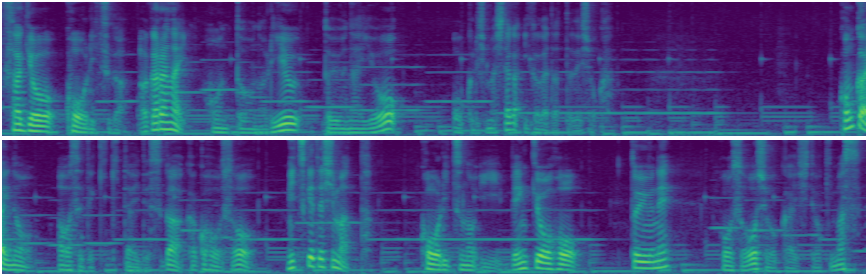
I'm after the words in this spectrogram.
作業効率が上がらない本当の理由という内容をお送りしましたが、いかがだったでしょうか。今回の合わせて聞きたいですが、過去放送、見つけてしまった効率のいい勉強法というね、放送を紹介しておきます。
